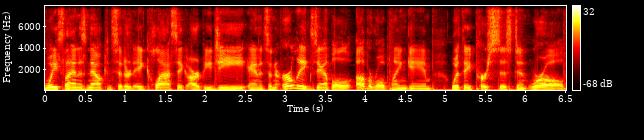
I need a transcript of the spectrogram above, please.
Wasteland is now considered a classic RPG, and it's an early example of a role playing game with a persistent world.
